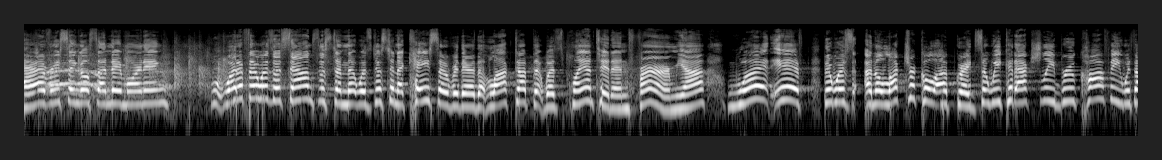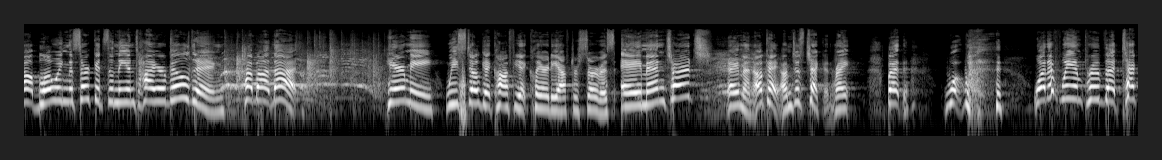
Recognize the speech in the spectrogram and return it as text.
every single Sunday morning. What if there was a sound system that was just in a case over there that locked up that was planted and firm, yeah? What if there was an electrical upgrade so we could actually brew coffee without blowing the circuits in the entire building? How about that? Hear me, we still get coffee at Clarity after service. Amen, church? Amen. Okay, I'm just checking, right? But what What if we improved that tech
